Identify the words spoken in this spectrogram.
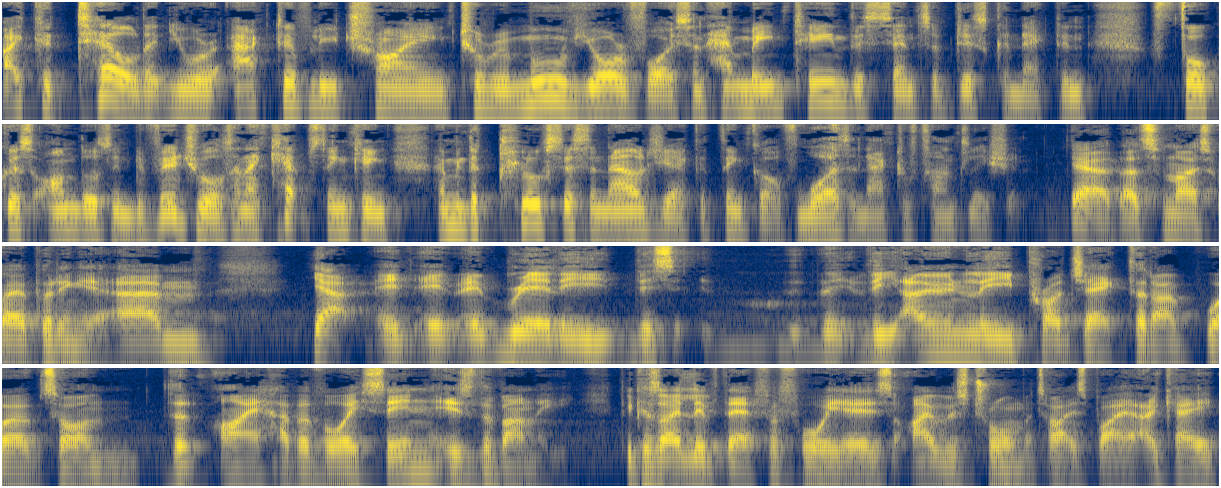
I could tell that you were actively trying to remove your voice and ha- maintain this sense of disconnect and focus on those individuals. And I kept thinking, I mean, the closest analogy I could think of was an act of translation. Yeah, that's a nice way of putting it. Um, yeah, it, it, it really this the the only project that I've worked on that I have a voice in is the Vanni because I lived there for four years. I was traumatized by it. Okay,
